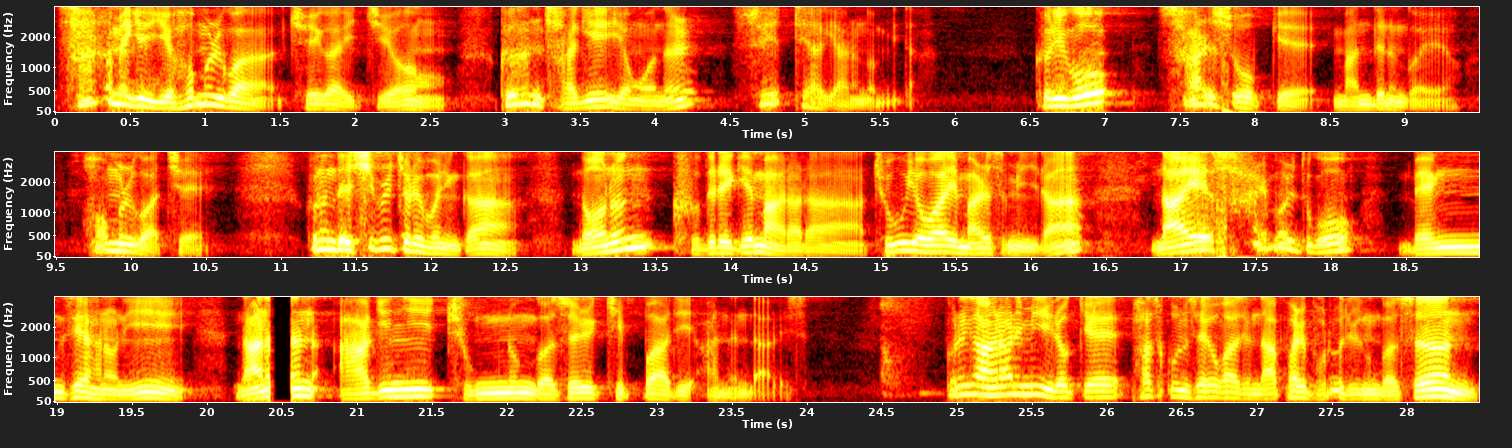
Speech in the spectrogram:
사람에게 이 허물과 죄가 있지요. 그것은 자기의 영혼을 쇠퇴하게 하는 겁니다. 그리고 살 수 없게 만드는 거예요. 허물과 죄. 그런데 11절에 보니까 너는 그들에게 말하라. 주 여호와의 말씀이니라. 나의 삶을 두고 맹세하노니 나는 악인이 죽는 것을 기뻐하지 않는다. 그러니까 하나님이 이렇게 파수꾼 세워 가지고 나팔 불어 주는 것은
